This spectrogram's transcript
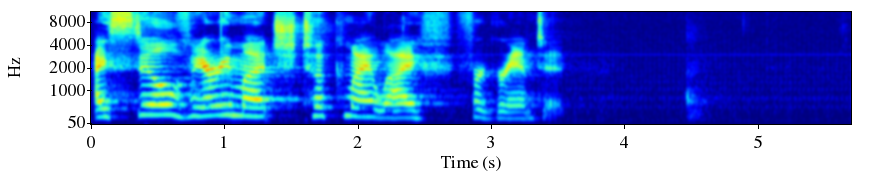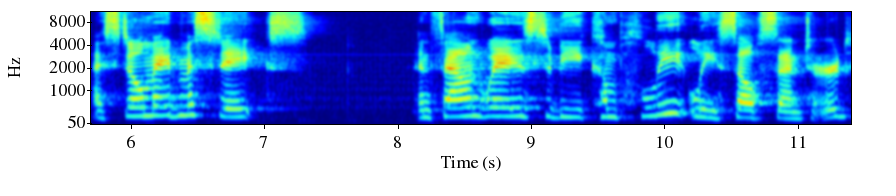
I still very much took my life for granted. I still made mistakes and found ways to be completely self centered,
